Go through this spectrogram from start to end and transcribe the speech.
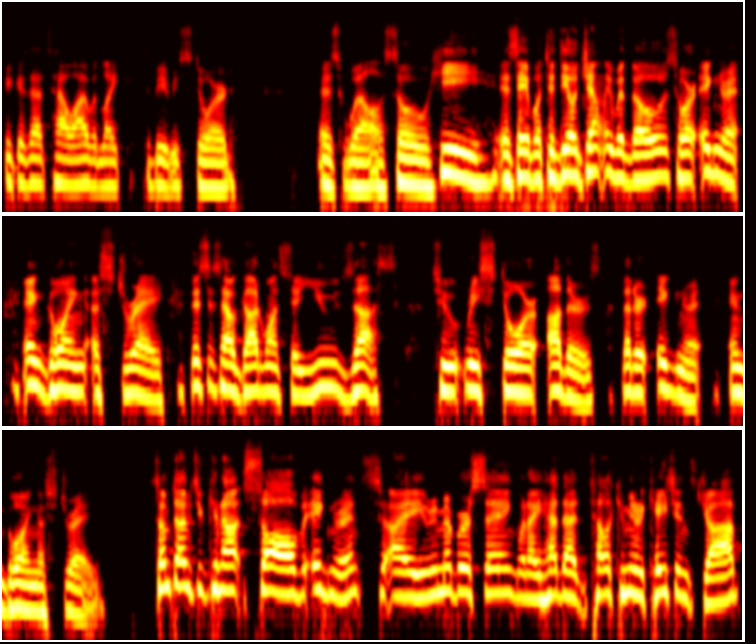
because that's how I would like to be restored as well. So he is able to deal gently with those who are ignorant and going astray. This is how God wants to use us to restore others that are ignorant and going astray. Sometimes you cannot solve ignorance. I remember saying when I had that telecommunications job,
